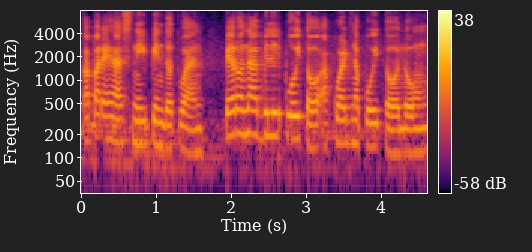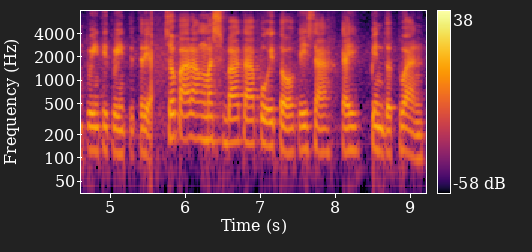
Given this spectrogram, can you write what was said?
Kaparehas ni Pindot 1. Pero nabili po ito, acquired na po ito noong 2023. So parang mas bata po ito kaysa kay Pindot 1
